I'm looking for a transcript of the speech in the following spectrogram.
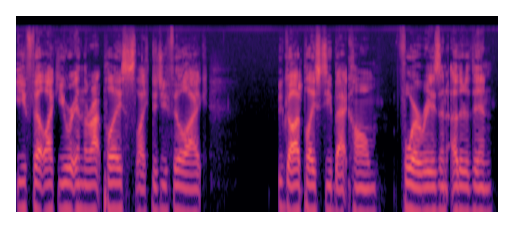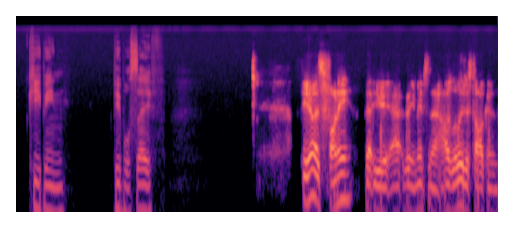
you felt like you were in the right place? Like, did you feel like God placed you back home for a reason other than keeping people safe? you know, it's funny that you that you mentioned that. I was literally just talking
